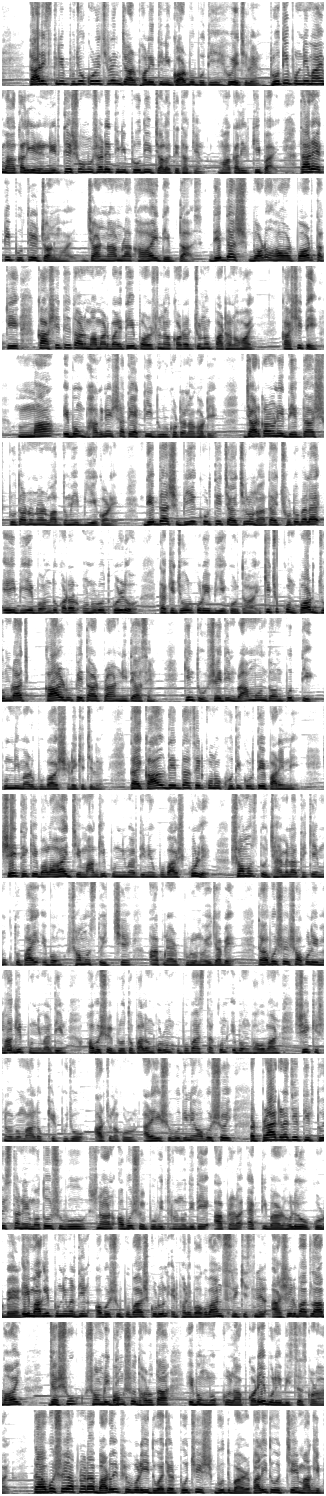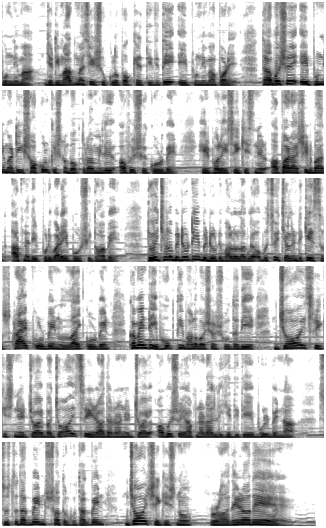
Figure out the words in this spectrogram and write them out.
তার স্ত্রী পুজো করেছিলেন, যার ফলে তিনি গর্ভবতী হয়েছিলেন। প্রতি পূর্ণিমায় মা কালীর নির্দেশ অনুসারে তিনি প্রদীপ জ্বালাতে থাকেন। মা কালীর কৃপায় তার একটি পুত্রের জন্ম হয়, যার নাম রাখা হয় দেবদাস। দেবদাস বড় হওয়ার পর তাকে কাশিতে তার মামার বাড়িতে পড়াশোনা করার জন্য পাঠানো হয়। কাশিতে মা এবং ভাগ্নের সাথে একটি দুর্ঘটনা ঘটে, যার কারণে দেবদাস প্রতারণার মাধ্যমে বিয়ে করে। দেবদাস বিয়ে করতে চাইছিল না, তাই ছোটবেলায় এই বিয়ে বন্ধ করার অনুরোধ করলেও তাকে জোর করে বিয়ে করতে হয়। কিছুক্ষণ পর যমরাজ কাল রূপে তার প্রাণ নিতে আসেন। কিন্তু সেই দিন ব্রাহ্মণ দম্পতি পূর্ণিমার উপবাস রেখেছিলেন। তাই কাল দেবদাসের কোনো ক্ষতি করতে পারেননি। সেই থেকে বলা হয় যে মাঘী পূর্ণিমার দিনে উপবাস করলে সমস্ত ঝামেলা থেকে মুক্ত পায় এবং সমস্ত ইচ্ছে আপনার পূরণ হয়ে যাবে। তা অবশ্যই সকলেই মাঘী পূর্ণিমার দিন অবশ্যই ব্রত পালন করুন, উপবাস থাকুন এবং ভগবান শ্রীকৃষ্ণ এবং মা লক্ষ্মীর পুজো অর্চনা করুন। আর এই শুভ দিনে অবশ্যই প্রাগরাজের তীর্থস্থানের মতো শুভ স্নান অবশ্যই পবিত্র নদীতে আপনারা একটি বার হলেও করবেন। এই মাঘী পূর্ণিমার দিন অবশ্য উপবাস করুন। এর ফলে ভগবান শ্রীকৃষ্ণের আশীর্বাদ লাভ হয়, যা সুখ, সমৃদ্ধ, বংশধরতা এবং মোক্ষ লাভ করে বলে বিশ্বাস করা হয়। তা অবশ্যই আপনারা বারোই ফেব্রুয়ারি দু হাজার পঁচিশ বুধবার পালিত হচ্ছে মাঘী পূর্ণিমা, যেটি মাঘ মাসের শুক্লপক্ষের তিথিতে এই পূর্ণিমা পড়ে। তা অবশ্যই এই পূর্ণিমাটি সকল কৃষ্ণ ভক্তরা মিলে অবশ্যই করবেন। এর ফলে শ্রীকৃষ্ণের অপার আশীর্বাদ আপনাদের পরিবারে বর্ষিত হবে। তো এই ছিল ভিডিওটি। ভিডিওটি ভালো লাগলে অবশ্যই চ্যানেলটিকে সাবস্ক্রাইব করবেন, লাইক করবেন, কমেন্টে ভক্তি ভালোবাসার শ্রদ্ধা দিয়ে জয় শ্রীকৃষ্ণের জয় বা জয় শ্রী রাধারানীর জয় অবশ্যই আপনারা লিখে দিতে ভুলবেন না। সুস্থ থাকবেন, সতর্ক থাকবেন। জয় শ্রীকৃষ্ণ রাধে রাধে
